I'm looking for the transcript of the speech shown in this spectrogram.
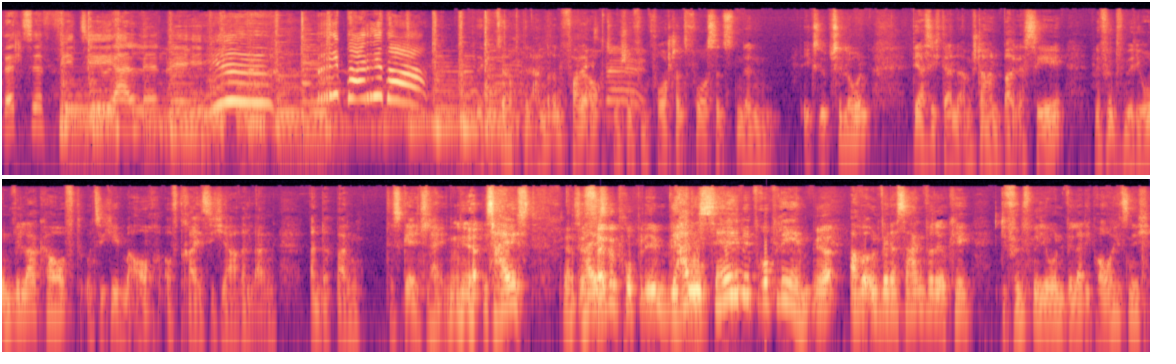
That's a Fiji Island way. Riba, riba! Da gibt es ja noch den anderen Fall, auch zum Beispiel vom Vorstandsvorsitzenden XY, der sich dann am Starnberger See eine 5-Millionen-Villa kauft und sich eben auch auf 30 Jahre lang an der Bank das Geld leihen. Ja. Das heißt, der hat das dasselbe heißt, Problem wie Der hat dasselbe Problem. Ja. Aber und wenn er sagen würde, okay, die 5 Millionen Villa, die brauche ich jetzt nicht,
